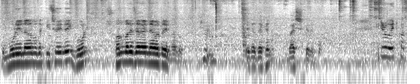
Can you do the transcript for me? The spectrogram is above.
তো মরিয়ে নেওয়ার মতো কিছুই নেই গোল্ড সম্মানের জায়গায় নেওয়াটাই ভালো। এটা দেখেন বাইশ ক্যারেট। এটার ওয়েট কত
